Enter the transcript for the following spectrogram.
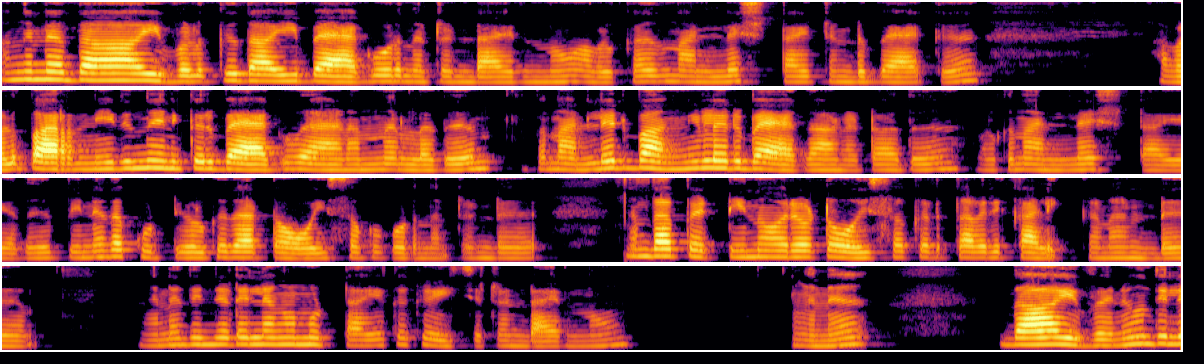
അങ്ങനെ ഇതാ ഇവൾക്ക് ഇതാ ഈ ബാഗ് കൊടുത്തിട്ടുണ്ടായിരുന്നു അത് നല്ല ഇഷ്ടമായിട്ടുണ്ട് ബാഗ് അവൾ പറഞ്ഞിരുന്നു എനിക്കൊരു ബാഗ് വേണം എന്നുള്ളത് അപ്പോൾ നല്ലൊരു ഭംഗിയുള്ളൊരു ബാഗാണ് കേട്ടോ അത്. അവൾക്ക് നല്ല ഇഷ്ടമായി അത്. പിന്നെ ഇതാ കുട്ടികൾക്ക് ഇതാ ടോയ്സ് ഒക്കെ കൊടുത്തിട്ടുണ്ട് എന്താ പെട്ടിയിൽ നിന്ന് ഓരോ ടോയ്സ് ഒക്കെ എടുത്ത് അവർ കളിക്കണുണ്ട്. അങ്ങനെ ഇതിന്റെ ഇടയിൽ ഞങ്ങൾ മുട്ടായിയൊക്കെ കഴിച്ചിട്ടുണ്ടായിരുന്നു. അങ്ങനെ ഇതാ ഇവനും ഇതിൽ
